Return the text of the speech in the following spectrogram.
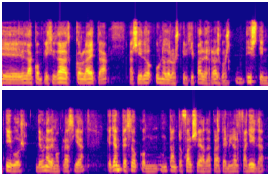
Eh, la complicidad con la ETA ha sido uno de los principales rasgos distintivos de una democracia que ya empezó con un tanto falseada para terminar fallida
